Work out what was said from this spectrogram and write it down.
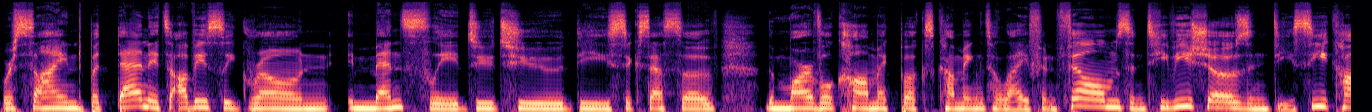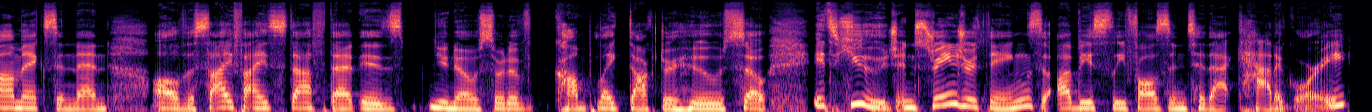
were signed. But then it's obviously grown immensely due to the success of the Marvel comic books coming to life in films and TV shows and DC comics, and then all the sci fi stuff that is, you know, sort of comp like Doctor Who. So it's huge. And Stranger Things obviously falls into that category.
